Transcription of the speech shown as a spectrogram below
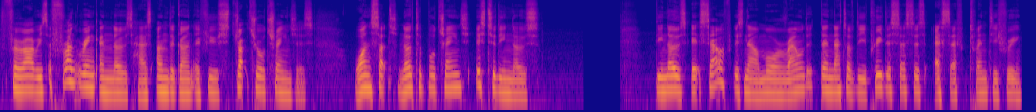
Ferrari's front wing and nose has undergone a few structural changes. One such notable change is to the nose. The nose itself is now more rounded than that of the predecessor's SF23,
